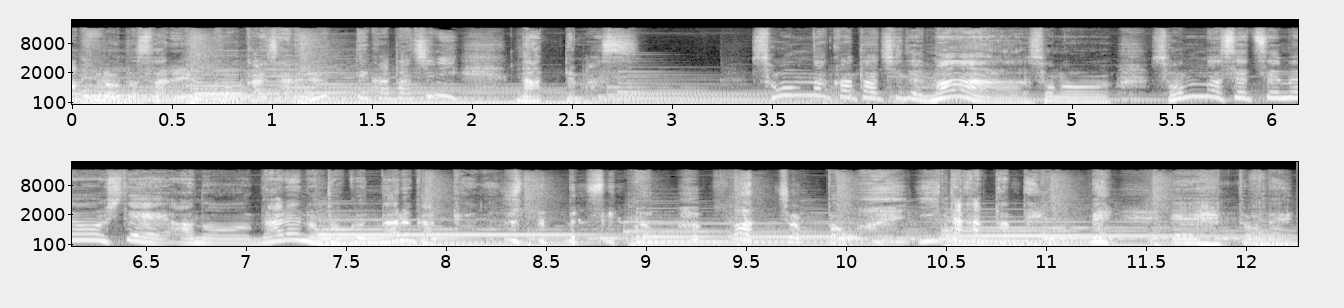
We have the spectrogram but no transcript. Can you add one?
アップロードされる公開されるっていう形になってます。そんな形でまあそのそんな説明をしてあの誰の得になるかって話なんですけど まあちょっと言いたかったんでねえー、っとね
